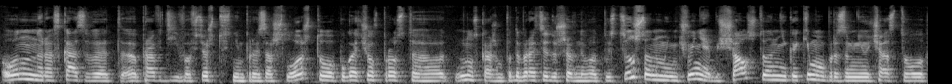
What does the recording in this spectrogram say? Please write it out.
он рассказывает э, правдиво все, что с ним произошло, что Пугачев просто, ну, скажем, по доброте душевной его отпустил, что он ему ничего не обещал, что он никаким образом не участвовал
